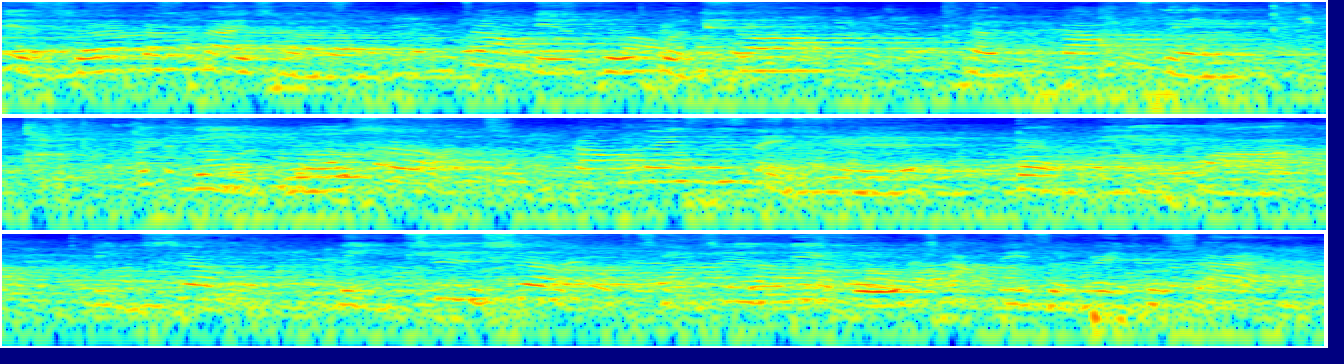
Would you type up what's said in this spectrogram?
点十二分赛程，壮年组混双，陈方纯、李国胜、方菲斯美学、董明华、李胜、李志胜，请至第五场地准备出赛。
